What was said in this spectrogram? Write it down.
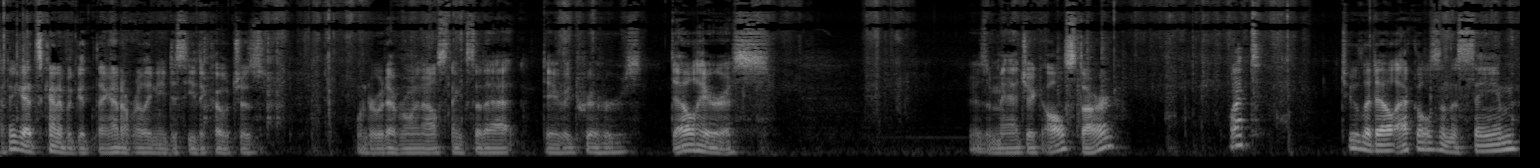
I think that's kind of a good thing. I don't really need to see the coaches. Wonder what everyone else thinks of that. David Rivers, Del Harris. There's a Magic All-Star. What? Two Ledell Eackles in the same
